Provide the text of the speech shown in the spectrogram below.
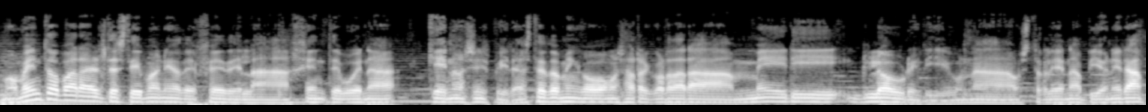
Momento para el testimonio de fe de la gente buena que nos inspira. Este domingo vamos a recordar a Mary Glowry, una australiana pionera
